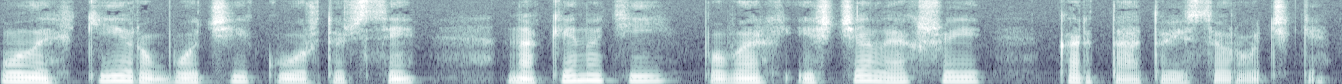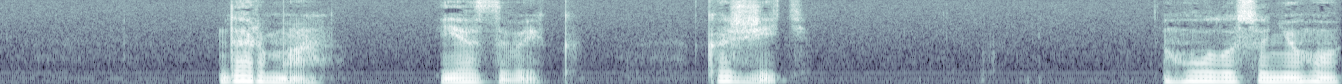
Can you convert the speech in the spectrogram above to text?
у легкій робочій курточці, накинутій поверх іще легшої картатої сорочки. Дарма, я звик. Кажіть. Голос у нього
